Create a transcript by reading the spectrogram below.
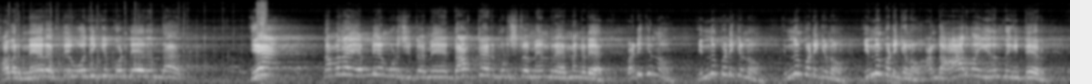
அவர் நேரத்தை ஒதுக்கி கொண்டே இருந்தார். ஏன்? நம்ம தான் எம்பிஏ முடிச்சிட்டோமே டாக்டரேட் முடிச்சிட்டோமேன்ற எண்ணம் கிடையாது. படிக்கணும் இன்னும் படிக்கணும் இன்னும் படிக்கணும் இன்னும் படிக்கணும். அந்த ஆர்வம் இருந்துகிட்டே இருக்கும்.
